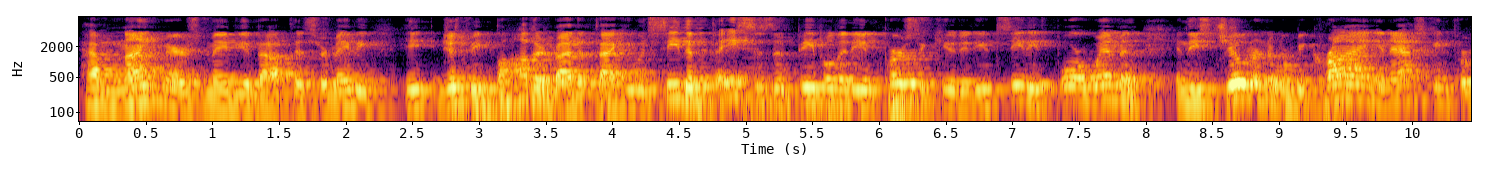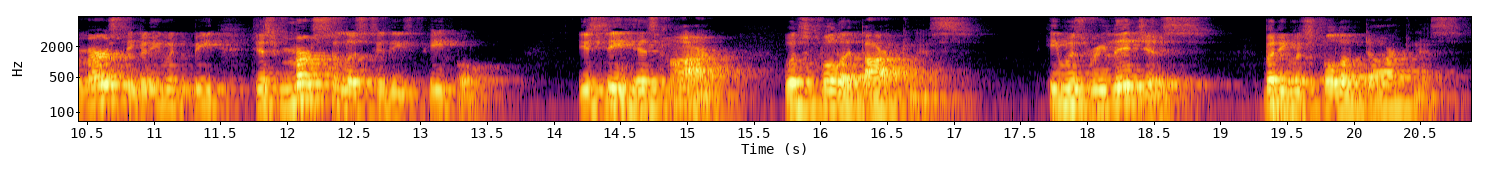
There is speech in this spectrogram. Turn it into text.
have nightmares maybe about this, or maybe he'd just be bothered by the fact he would see the faces of people that he had persecuted. He'd see these poor women and these children that would be crying and asking for mercy, but he would be just merciless to these people. You see, his heart was full of darkness. He was religious, but he was full of darkness,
